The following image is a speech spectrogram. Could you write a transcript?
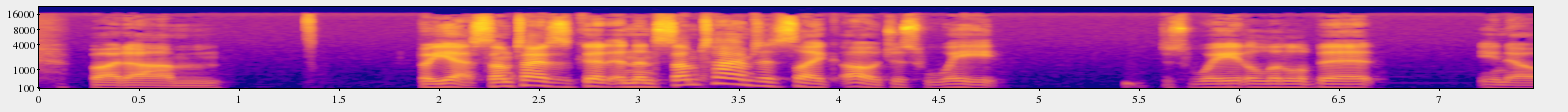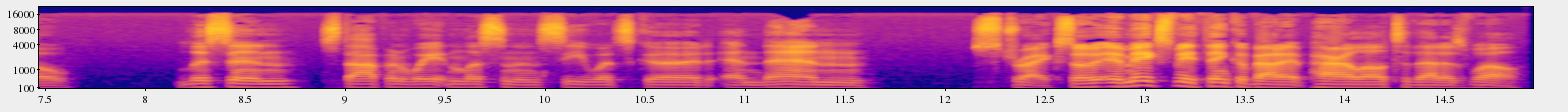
but um, but yeah, sometimes it's good, and then sometimes it's like, oh, just wait, just wait a little bit. You know, listen, stop and wait and listen and see what's good, and then strike. So it makes me think about it parallel to that as well.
